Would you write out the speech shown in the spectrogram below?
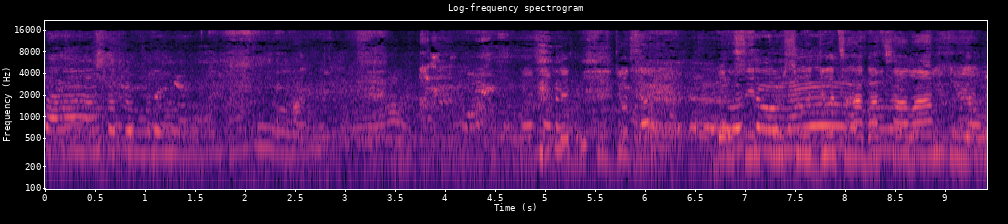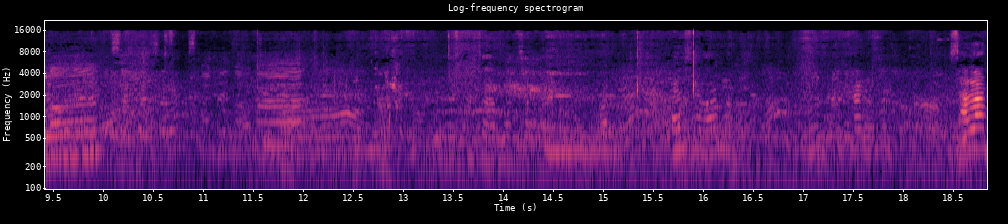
Salah ketemu dengan Sampai bersujud ya. Sujud sahabat salam tuh ya Allah. Salam.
